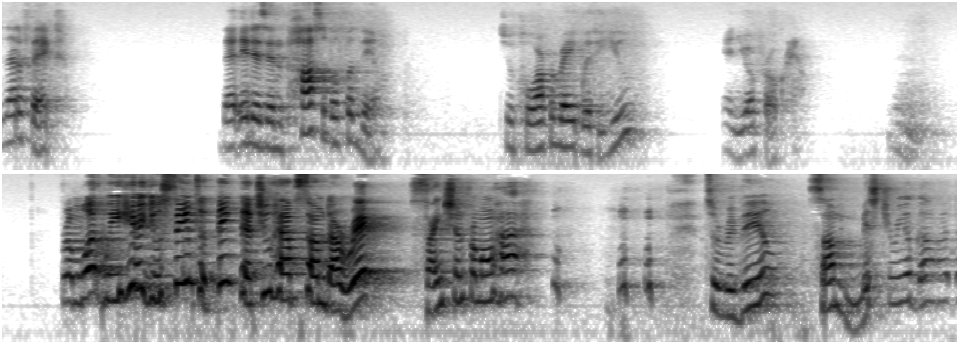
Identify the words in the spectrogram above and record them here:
To that effect, that it is impossible for them to cooperate with you and your program. From what we hear, you seem to think that you have some direct sanction from on high to reveal some mystery of God.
